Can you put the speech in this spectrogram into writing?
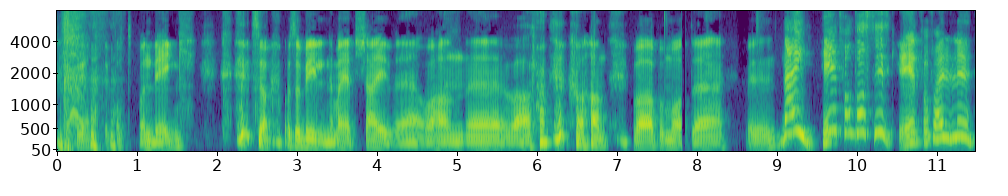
Vi hadde gått på en vegg, så, og så brillene var helt skeive, og han uh, var Og han var på en måte eh, Nei! Helt fantastisk! Helt forferdelig!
